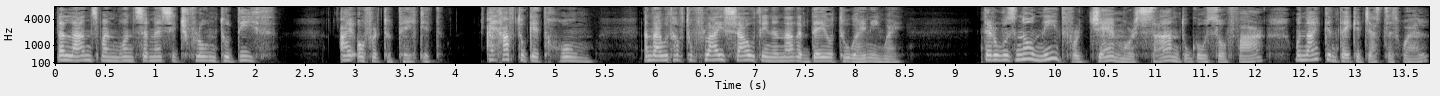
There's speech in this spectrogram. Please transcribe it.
The landsman wants a message flown to Death. I offered to take it. I have to get home, and I would have to fly south in another day or two anyway. There was no need for Jem or San to go so far when I can take it just as well.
